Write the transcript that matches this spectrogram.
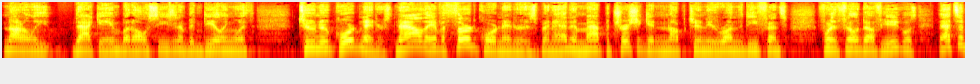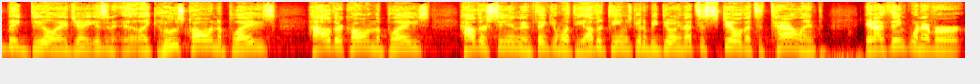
not only that game, but all season have been dealing with two new coordinators. Now they have a third coordinator that's been added, and Matt Patricia getting an opportunity to run the defense for the Philadelphia Eagles. That's a big deal, AJ, isn't it? Like, who's calling the plays, how they're calling the plays, how they're seeing and thinking what the other team's going to be doing. That's a skill, that's a talent. And I think whenever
